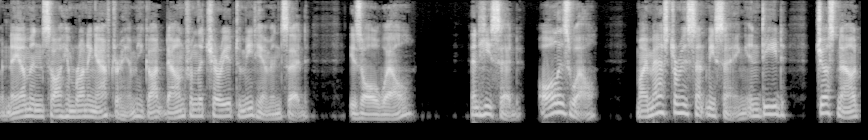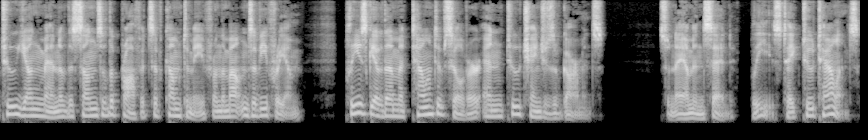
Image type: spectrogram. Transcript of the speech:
when Naaman saw him running after him, he got down from the chariot to meet him and said, Is all well? And he said, All is well. My master has sent me, saying, Indeed, just now two young men of the sons of the prophets have come to me from the mountains of Ephraim. Please give them a talent of silver and two changes of garments. So Naaman said, Please take two talents.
